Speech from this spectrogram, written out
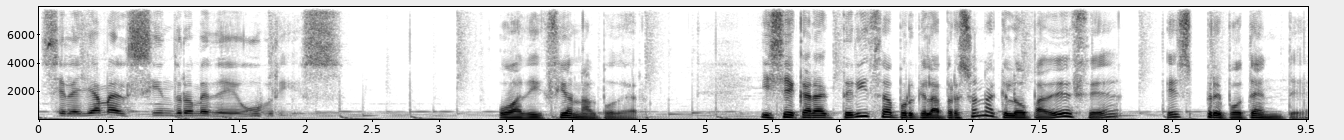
Se le llama el síndrome de Ubris o adicción al poder. Y se caracteriza porque la persona que lo padece es prepotente,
